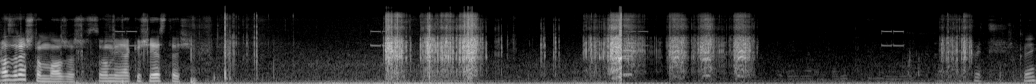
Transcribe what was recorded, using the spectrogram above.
A zresztą możesz, w sumie jak już jesteś. Chwyt. Okej?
